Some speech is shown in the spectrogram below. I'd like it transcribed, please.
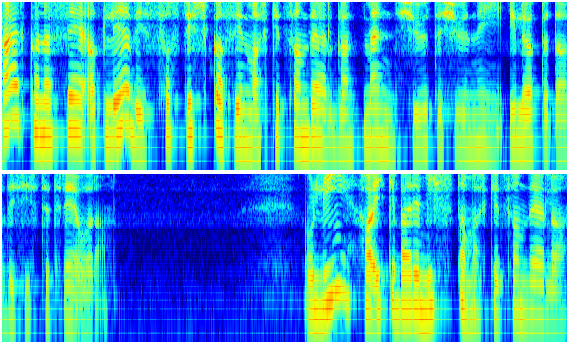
Her kan jeg se at Levis har styrka sin markedsandel blant menn 20-29 i løpet av de siste tre årene. Og Li har ikke bare mista markedsandeler,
